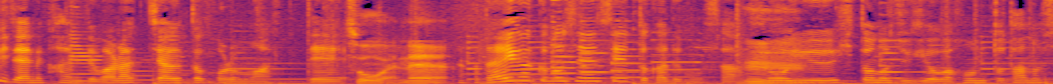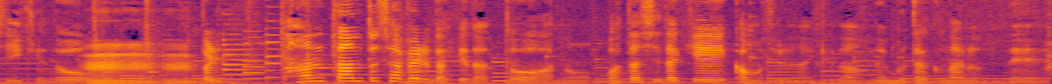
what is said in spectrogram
みたいな感じで笑っちゃうところもあってそうやね。なんか大学の先生とかでもさ、うん。そういう人の授業が本当楽しいけど、うんうんうん。やっぱり淡々と喋るだけだとあの私だけかもしれないけど眠たくなるんで。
